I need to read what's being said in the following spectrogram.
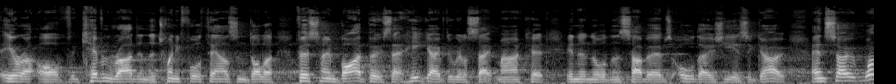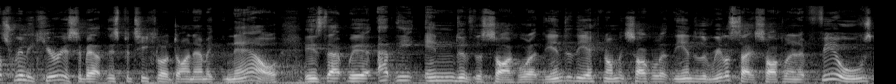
era of Kevin Rudd and the $24,000 first home buyer boost that he gave the real estate market in the northern suburbs all those years ago. And so, what's really curious about this particular dynamic now is that we're at the end of the cycle, at the end of the economic cycle, at the end of the real estate cycle, and it feels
